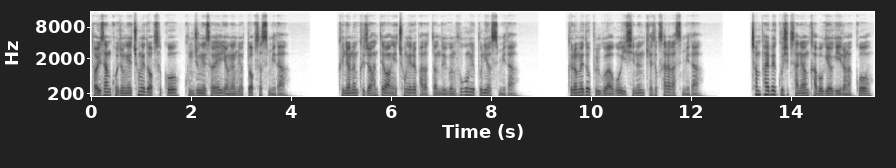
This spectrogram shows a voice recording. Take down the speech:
더 이상 고종의 총애도 없었고 궁중에서의 영향력도 없었습니다. 그녀는 그저 한때 왕의 총애를 받았던 늙은 후궁일 뿐이었습니다. 그럼에도 불구하고 이 씨는 계속 살아갔습니다. 1894년 가보개혁이 일어났고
